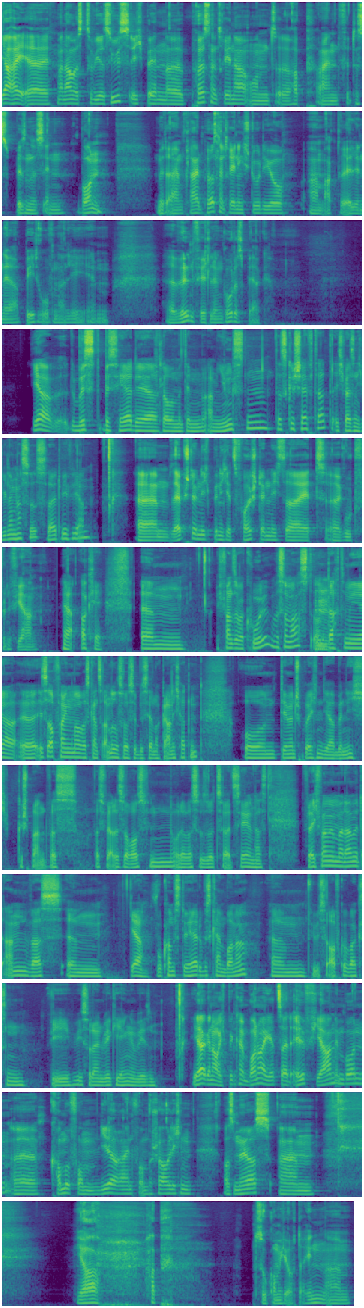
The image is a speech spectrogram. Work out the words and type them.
Ja, hi, äh, mein Name ist Tobias Süß. Ich bin äh, Personal Trainer und äh, habe ein Fitness-Business in Bonn mit einem kleinen Personal Training Studio, ähm, aktuell in der Beethovenallee im äh, Wildenviertel in Godesberg. Ja, du bist bisher der, ich glaube, mit dem am jüngsten das Geschäft hat. Ich weiß nicht, wie lange hast du es? Seit wie vielen Jahren? Ähm, selbstständig bin ich jetzt vollständig seit äh, gut fünf Jahren. Ja, okay. Ähm, ich fand es aber cool, was du machst und mhm. dachte mir, ja, äh, ist auch vor allem mal was ganz anderes, was wir bisher noch gar nicht hatten. Und dementsprechend, ja, bin ich gespannt, was, was wir alles so rausfinden oder was du so zu erzählen hast. Vielleicht fangen wir mal damit an, was, ähm, ja, wo kommst du her? Du bist kein Bonner. Ähm, wie bist du aufgewachsen? Wie, wie ist so dein Weg hierhin gewesen? Ja, genau. Ich bin kein Bonner, jetzt seit elf Jahren in Bonn, äh, komme vom Niederrhein, vom Beschaulichen, aus Mörs. Ähm, ja, hab so komme ich auch dahin. Ähm,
